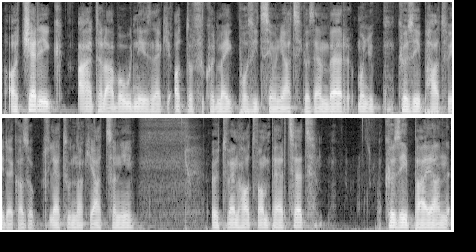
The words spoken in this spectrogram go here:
A cserék általában úgy néznek ki, attól függ, hogy melyik pozíción játszik az ember, mondjuk közép-hátvédek azok le tudnak játszani 50-60 percet, középpályán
